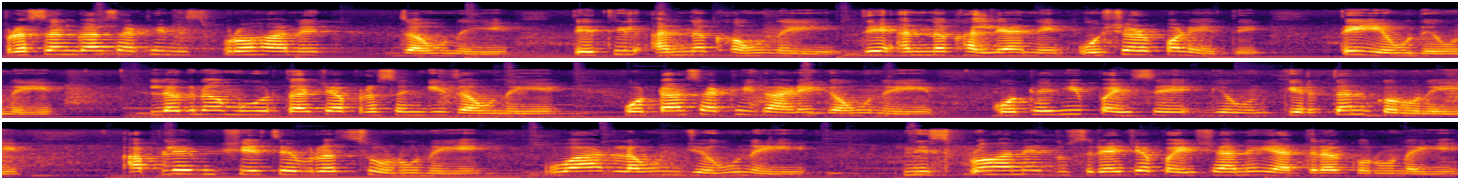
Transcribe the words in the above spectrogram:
प्रसंगासाठी निस्पृहाने जाऊ नये. तेथील अन्न खाऊ नये. ते अन्न खाल्ल्याने ओशळपण येते. ते येऊ देऊ नये. लग्न मुहूर्ताच्या प्रसंगी जाऊ नये. पोटासाठी गाणे गाऊ नये. कोठेही पैसे घेऊन कीर्तन करू नये आपल्या भिक्षेचे व्रत सोडू नये वार लावून जेवू नये निस्पृहाने दुसऱ्याच्या पैशाने यात्रा करू नये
